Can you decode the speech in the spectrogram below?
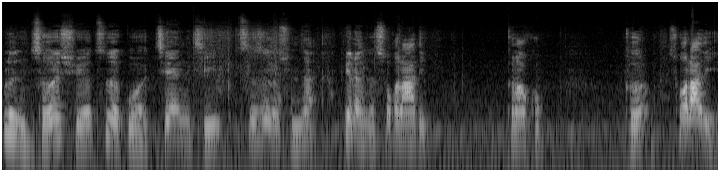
论哲学治国兼及知识的存在。辩论者苏格拉底、格劳孔、格苏格拉底。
